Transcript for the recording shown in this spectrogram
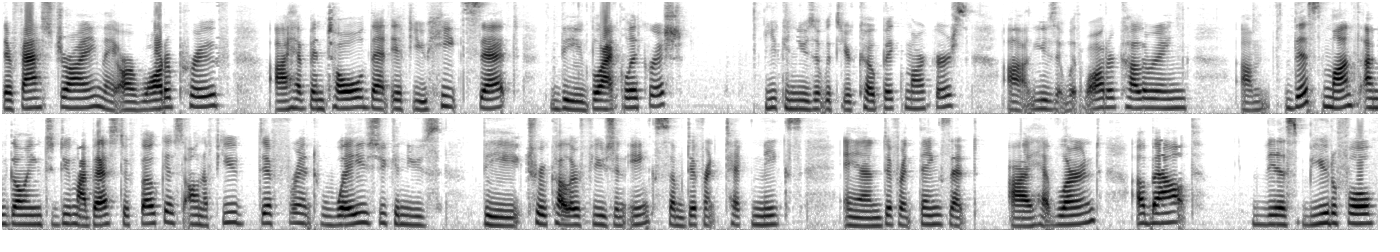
They're fast drying, they are waterproof. I have been told that if you heat set the black licorice, you can use it with your Copic markers, uh, use it with watercoloring, um, this month I'm going to do my best to focus on a few different ways you can use the True Color Fusion inks, some different techniques and different things that I have learned about this beautiful,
